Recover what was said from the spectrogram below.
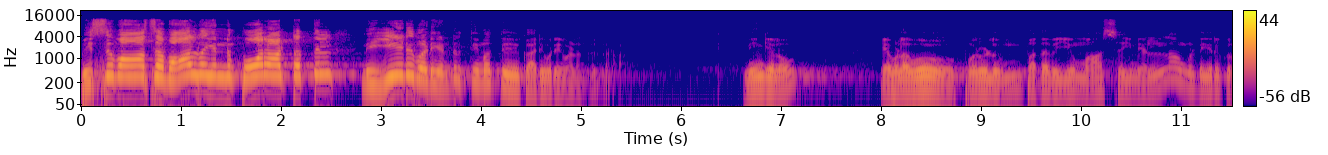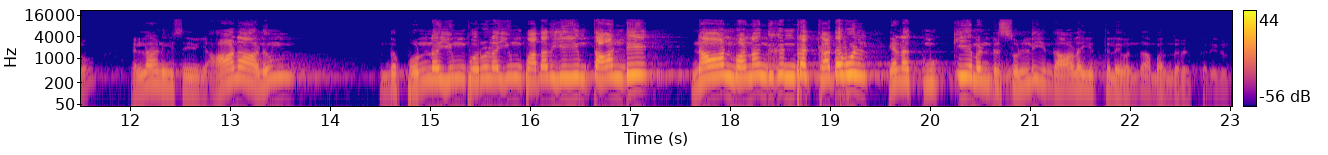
விசுவாச வாழ்வு என்னும் போராட்டத்தில் நீ ஈடுபடு என்று திமத்துக்கு அறிவுரை வழங்குகிறார். நீங்களும் எவ்வளவோ பொருளும் பதவியும் ஆசையும் எல்லாம் உங்கள்கிட்ட இருக்கிறோம். எல்லாம் நீங்கள் செய்வீங்க. ஆனாலும் இந்த பொன்னையும் பொருளையும் பதவியையும் தாண்டி நான் வணங்குகின்ற கடவுள் எனக்கு முக்கியம் என்று சொல்லி இந்த ஆலயத்தில் வந்து அமர்ந்திருக்கிறீர்கள்.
